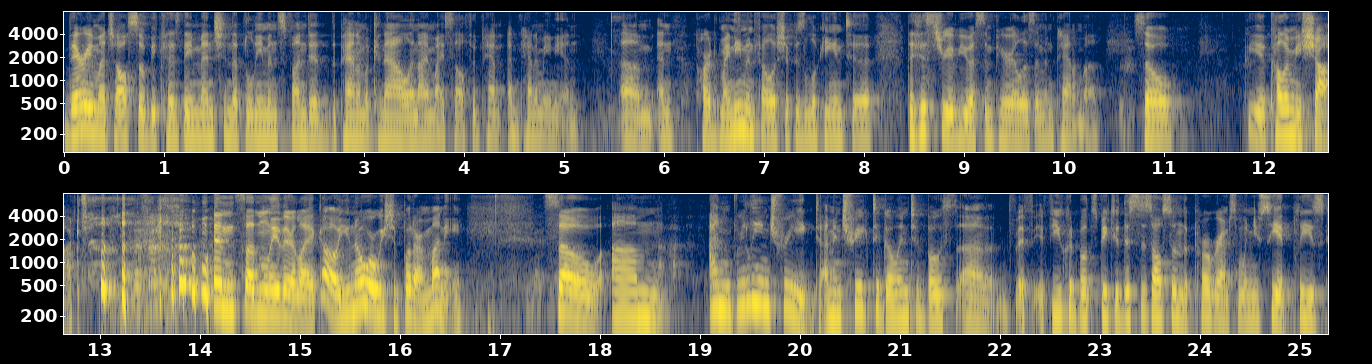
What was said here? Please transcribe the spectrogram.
very much also because they mentioned that the Lehmans funded the Panama Canal, and I myself am, Pan- am Panamanian. Um, and part of my Nieman Fellowship is looking into the history of U.S. imperialism in Panama. So you color me shocked when suddenly they're like, oh, you know where we should put our money. So um, I'm really intrigued. I'm intrigued to go into both. Uh, if, if you could both speak to this, is also in the program. So when you see it, please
